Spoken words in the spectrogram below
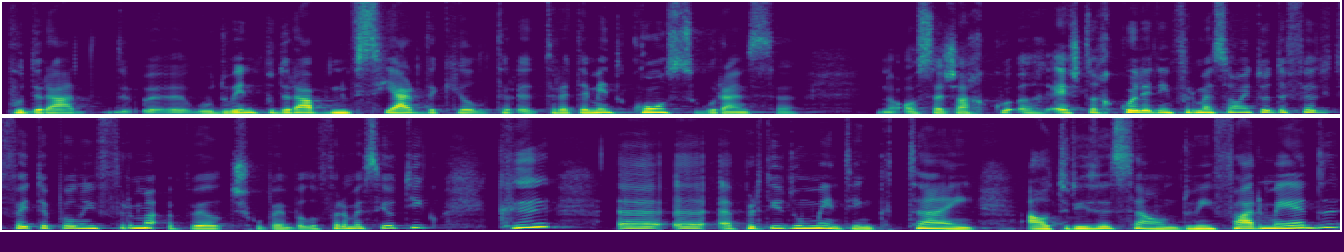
poderá, de, uh, o doente poderá beneficiar daquele tra tratamento com segurança. Ou seja, esta recolha de informação é toda feita pelo, pelo, desculpem, pelo farmacêutico, que a, a, partir do momento em que tem a autorização do Infarmed,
